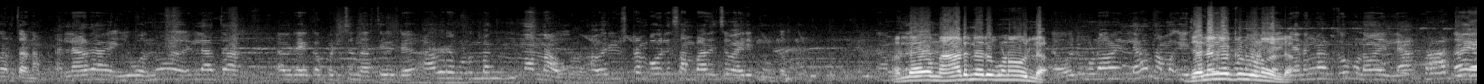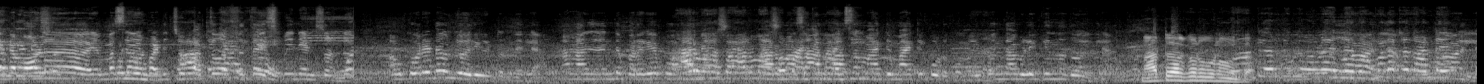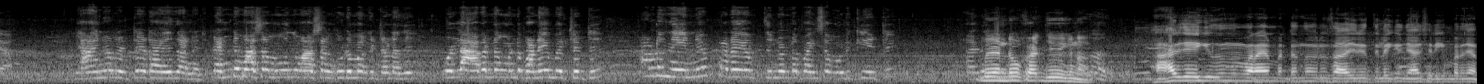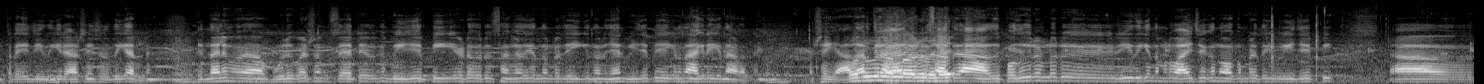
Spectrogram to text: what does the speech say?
നിർത്തണം. അല്ലാതെ ഈ ഒന്നും ഇല്ലാത്ത അവരെയൊക്കെ പിടിച്ച് നിർത്തിയിട്ട് അവരെ കുടുംബം നന്നാവും അവർ ഇഷ്ടം പോലെ സമ്പാദിച്ച് വാരി കൂട്ടും. അല്ലാതെ നാടിനൊരു ഗുണവുമില്ല. ഒരു ഗുണവുമില്ല. ജനങ്ങൾക്കും ഗുണമില്ല. ജനങ്ങൾക്കും ഗുണമില്ല എന്റെ മോൾ എം എസ് സി പഠിച്ചു. പത്ത് വർഷത്തെ എക്സ്പീരിയൻസ് ഉണ്ട്. അവൾക്ക് ഒരിടവും ജോലി കിട്ടുന്നില്ല. എന്റെ പിറകെ ആറ് മാസം ആറ് മാസം മാറ്റി മാറ്റി. കൊടുക്കും. ഇപ്പൊ എന്താ വിളിക്കുന്നതും ഇല്ല. നാട്ടുകാർക്കൊരു നമ്മളൊക്കെ കണ്ട് ഇല്ല ഞാൻ റിട്ടയർഡ് ആയതാണ്. രണ്ട് മാസം മൂന്ന് മാസം കുടുംബം കിട്ടണത്. ഉള്ള ആഭരണം കൊണ്ട് പണയം വെച്ചിട്ട് അവിടെ നിന്ന് പണയത്തിനുള്ള പൈസ കൊടുക്കിയിട്ട് ആണ് വീണ്ടും ക- ജീവിക്കണത്. ആര് ജയിക്കുന്നതെന്ന് പറയാൻ പറ്റുന്ന ഒരു സാഹചര്യത്തിലേക്ക് ഞാൻ ശരിക്കും പറഞ്ഞാൽ അത്ര രീതിക്ക് രാഷ്ട്രീയം ശ്രദ്ധിക്കാറില്ല. എന്നാലും ഭൂരിപക്ഷം സ്റ്റേറ്റുകൾക്ക് ബി ജെ പിയുടെ ഒരു സംഗതി എന്നുള്ള ജയിക്കുന്നുണ്ട് ഞാൻ ബി ജെ പി ജയിക്കണമെന്ന് ആഗ്രഹിക്കുന്ന ആളല്ല. പക്ഷേ യാഥാർത്ഥ്യം അത് പൊതുവിലുള്ളൊരു രീതിക്ക് നമ്മൾ വായിച്ചൊക്കെ നോക്കുമ്പോഴത്തേക്ക് ബി ജെ പി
